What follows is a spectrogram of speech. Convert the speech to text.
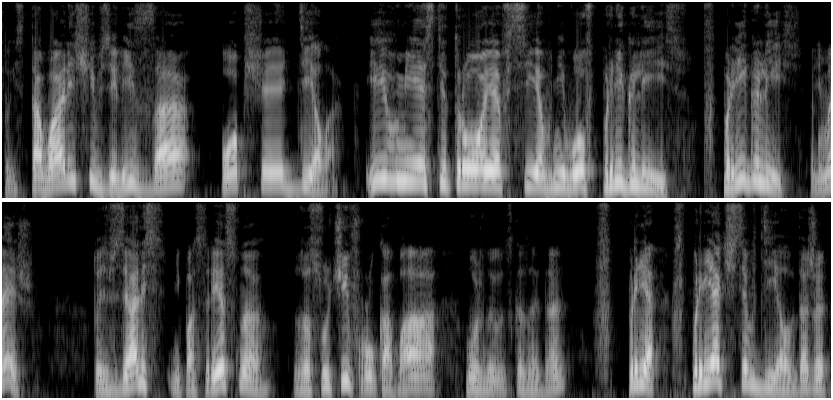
То есть товарищи взялись за общее дело и вместе трое все в него впряглись. Впряглись понимаешь? То есть взялись непосредственно засучив рукава можно сказать да? Впря... впрячься в дело. Даже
